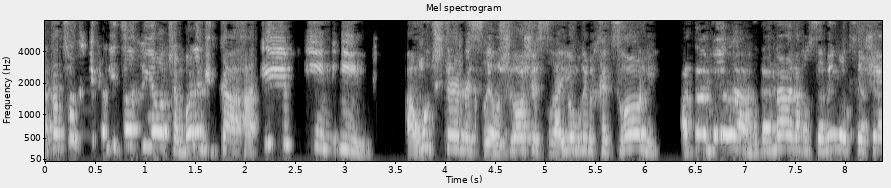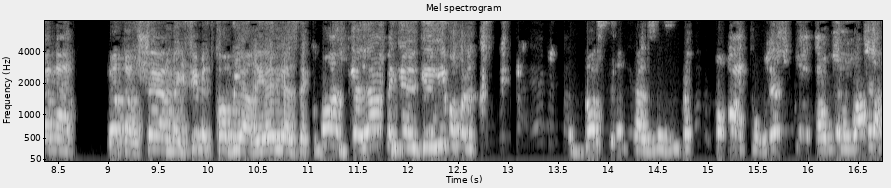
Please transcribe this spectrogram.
אתה צודק, אני צריך להיות שם. בוא נגיד ככה, אם, אם, אם ערוץ 12 או 13 היו אומרים, חצרוני, אתה בא להפגנה, אנחנו שמים אותך שם בפרשן, מעיפים את קובי אריאלי הזה, כמו עגלה, מגלגלים אותו, אני הדוסר הזה, זה דבר נורא, אתה רואה אותו, אתה אומר, וואלה,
